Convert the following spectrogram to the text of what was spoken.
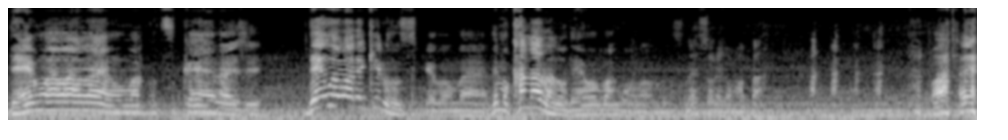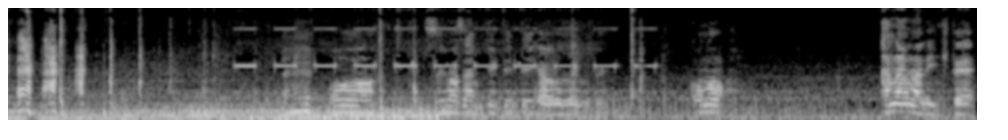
電話はねうまく使えないし電話はできるんですけどね。でもカナダの電話番号なんですねそれがまた。もうすいませんピピピがうるさくて。このカナダに来て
